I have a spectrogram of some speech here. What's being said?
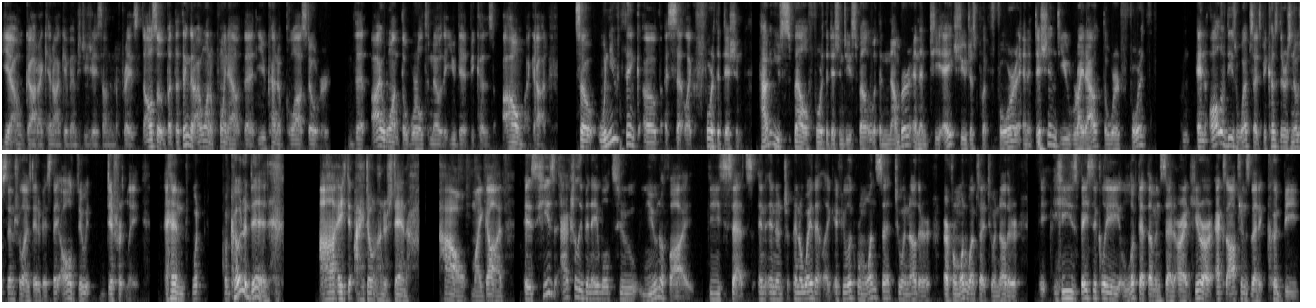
Yeah, oh god, I cannot give MTGJSON enough praise. Also, but the thing that I want to point out that you kind of glossed over that I want the world to know that you did because oh my god. So when you think of a set like fourth edition, how do you spell fourth edition? Do you spell it with a number and then th? Do you just put four and edition? Do you write out the word fourth? And all of these websites, because there's no centralized database, they all do it differently. And what what Coda did, I I don't understand how. My God, is he's actually been able to unify these sets in in a, in a way that like if you look from one set to another or from one website to another he's basically looked at them and said all right here are x options that it could be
